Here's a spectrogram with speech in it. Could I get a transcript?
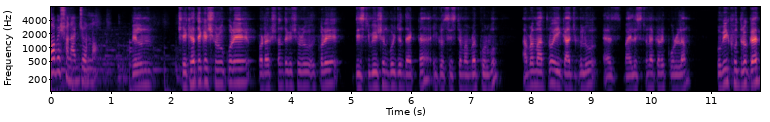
গবেষণার জন্য। ফিল্ম শেখা থেকে শুরু করে প্রোডাকশন থেকে শুরু করে ডিস্ট্রিবিউশন পর্যন্ত একটা ইকোসিস্টেম আমরা করব। আমরা মাত্র এই কাজগুলো অ্যাজ মাইলস্টোন আকারে করলাম। খুবই ক্ষুদ্র কাজ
